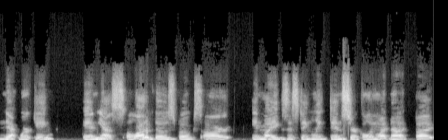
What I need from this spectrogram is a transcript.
networking. And yes, a lot of those folks are in my existing LinkedIn circle and whatnot, but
